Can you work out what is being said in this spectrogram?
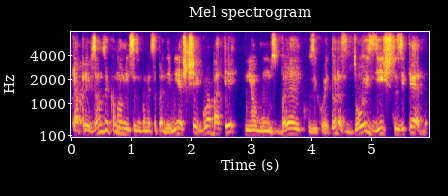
que a previsão dos economistas no começo da pandemia chegou a bater em alguns bancos e corretoras dois dígitos de queda.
